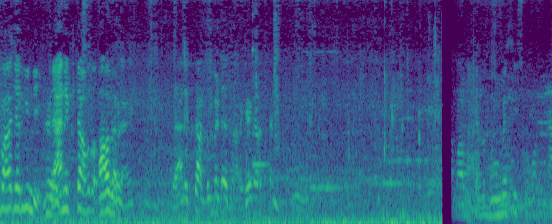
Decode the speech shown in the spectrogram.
బాగా జరిగింది ఫ్యాన్ ఎక్కితే అవ్వదు ఫ్యాన్ ఎక్కితే అడ్డం పెట్టేది అరకే కరెక్ట్ కింద భూమి మీద తీసుకోకుండా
